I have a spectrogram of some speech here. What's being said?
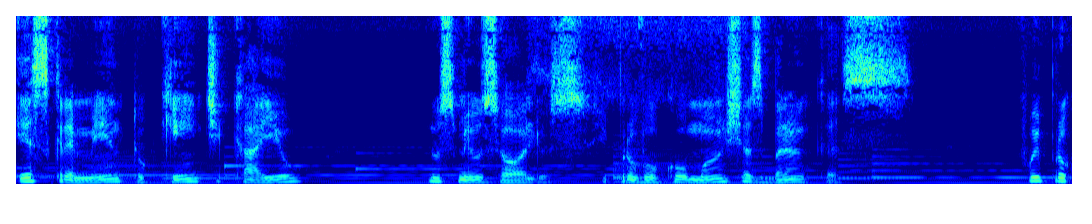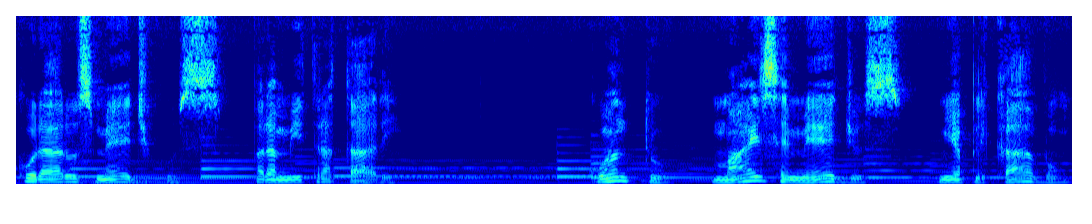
excremento quente caiu nos meus olhos e provocou manchas brancas. Fui procurar os médicos para me tratarem. Quanto mais remédios me aplicavam,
